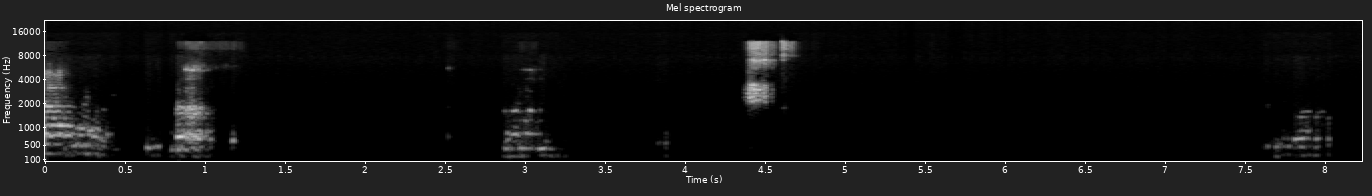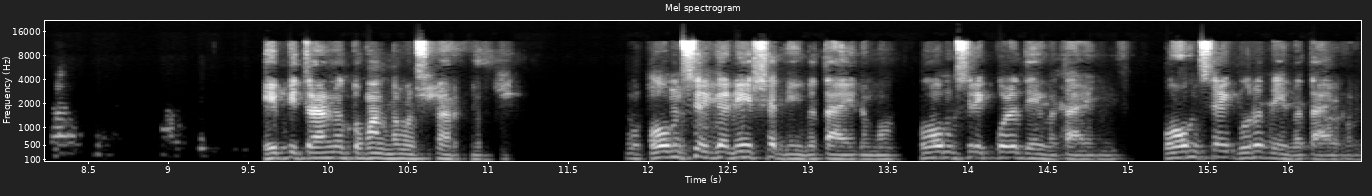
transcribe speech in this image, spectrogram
हे मित्रांनो तुम्हाला नमस्कार ओम श्री गणेश देवताय नम. ओम श्री कुळदेवताय नम. ओम श्री गुरुदेवताय नम.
